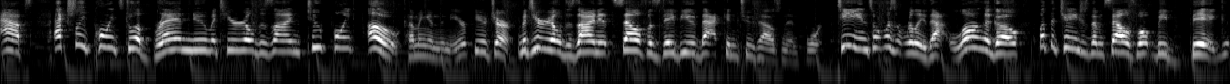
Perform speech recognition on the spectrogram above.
apps actually points to a brand new Material Design 2.0 coming in the near future. Material Design itself was debuted back in 2014, so it wasn't really that long ago, but the changes themselves won't be big.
